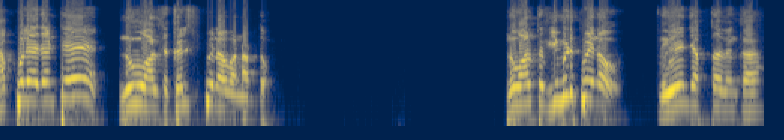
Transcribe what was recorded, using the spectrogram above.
చెప్పలేదంటే నువ్వు వాళ్ళతో కలిసిపోయినావు అని అర్థం. నువ్వు వాళ్ళతో విమిడిపోయినావు. నువ్వేం చెప్తావు ఇంకా?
